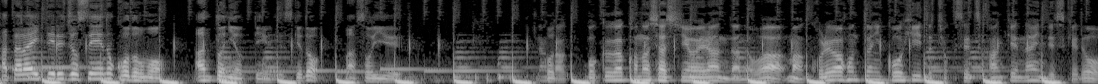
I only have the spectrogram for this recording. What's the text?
働いてる女性の子供アントニオって言うんですけど、まあ、そういうか僕がこの写真を選んだのは、まあ、これは本当にコーヒーと直接関係ないんですけど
